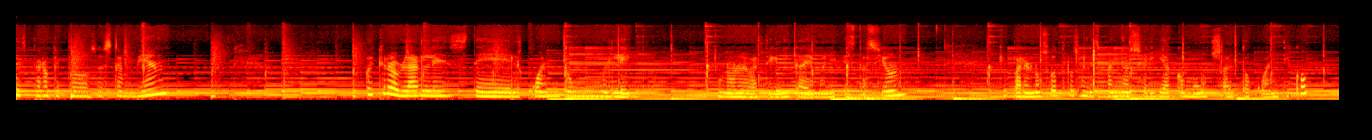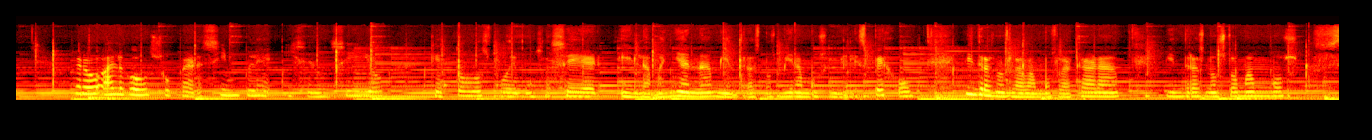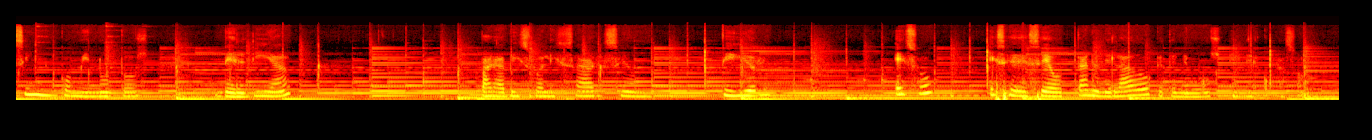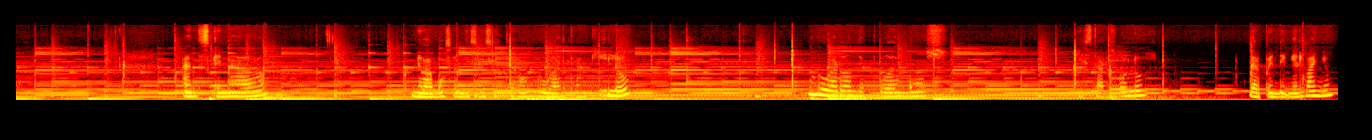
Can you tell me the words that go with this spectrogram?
Espero que todos estén bien. Hoy quiero hablarles del Quantum Leap, una nueva técnica de manifestación que para nosotros en español sería como un salto cuántico, pero algo súper simple y sencillo que todos podemos hacer en la mañana mientras nos miramos en el espejo, mientras nos lavamos la cara, mientras nos tomamos 5 minutos del día para visualizar, sentir eso, ese deseo tan anhelado que tenemos en el corazón. Antes que nada, vamos a necesitar un lugar tranquilo un lugar donde podamos estar solos, de repente en el baño.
